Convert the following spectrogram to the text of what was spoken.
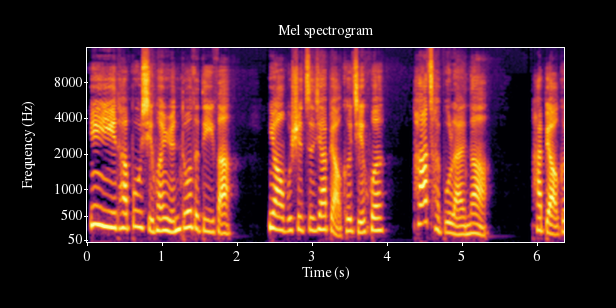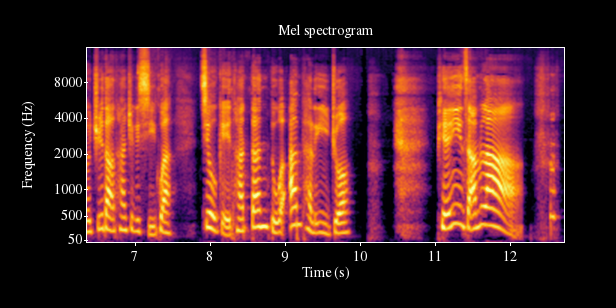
意义他不喜欢人多的地方，要不是自家表哥结婚，他才不来呢。他表哥知道他这个习惯，就给他单独安排了一桌，便宜咱们啦！哼，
